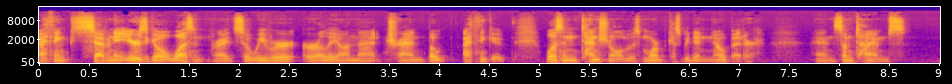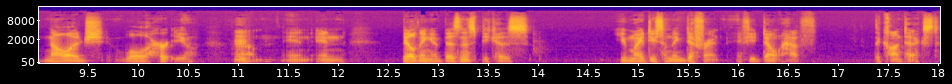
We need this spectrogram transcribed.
I think seven, eight years ago, it wasn't, right? So we were early on that trend. But I think it wasn't intentional. It was more because we didn't know better. And sometimes knowledge will hurt you mm. um, in, in building a business because you might do something different if you don't have the context.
